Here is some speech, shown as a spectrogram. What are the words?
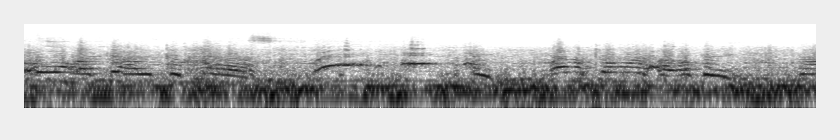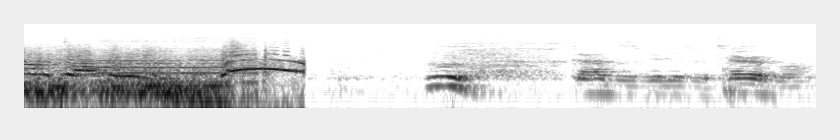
Oh my god, it's a mess! Hey, I'm coming okay. Now what's happening? God, those videos were terrible.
